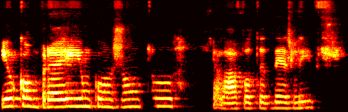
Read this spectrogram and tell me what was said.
eu comprei um conjunto, sei lá, à volta de 10 livros.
